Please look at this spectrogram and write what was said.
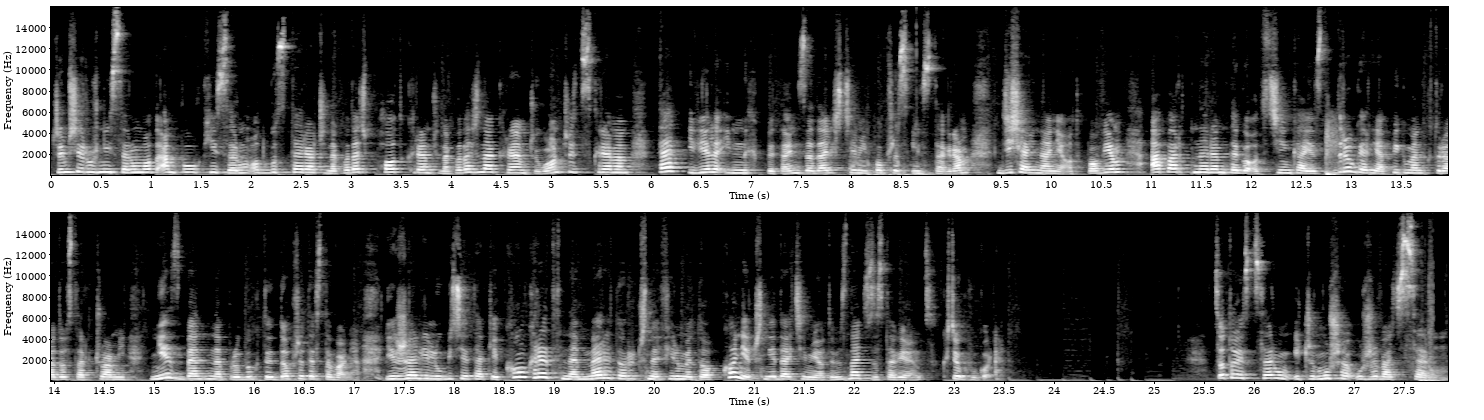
czym się różni serum od ampułki, serum od boostera, czy nakładać pod krem, czy nakładać na krem, czy łączyć z kremem. Te i wiele innych pytań zadaliście mi poprzez Instagram. Dzisiaj na nie odpowiem, a partnerem tego odcinka jest drogeria Pigment, która dostarczyła mi niezbędne produkty do przetestowania. Jeżeli lubicie takie konkretne, merytoryczne filmy, to koniecznie dajcie mi o tym znać, zostawiając kciuk w górę. Co to jest serum i czy muszę używać serum?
